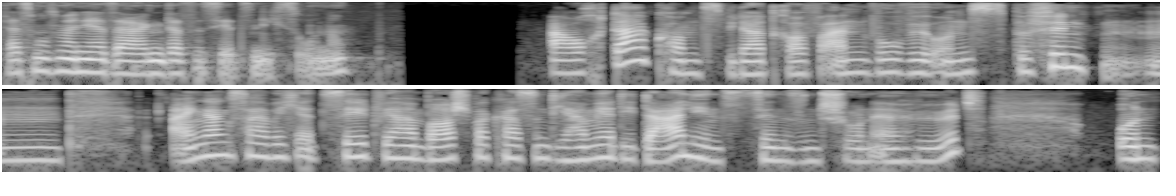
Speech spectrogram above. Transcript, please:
Das muss man ja sagen, das ist jetzt nicht so, ne? Auch da kommt es wieder drauf an, wo wir uns befinden. Hm, eingangs habe ich erzählt, wir haben Bausparkassen, die haben ja die Darlehenszinsen schon erhöht. Und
